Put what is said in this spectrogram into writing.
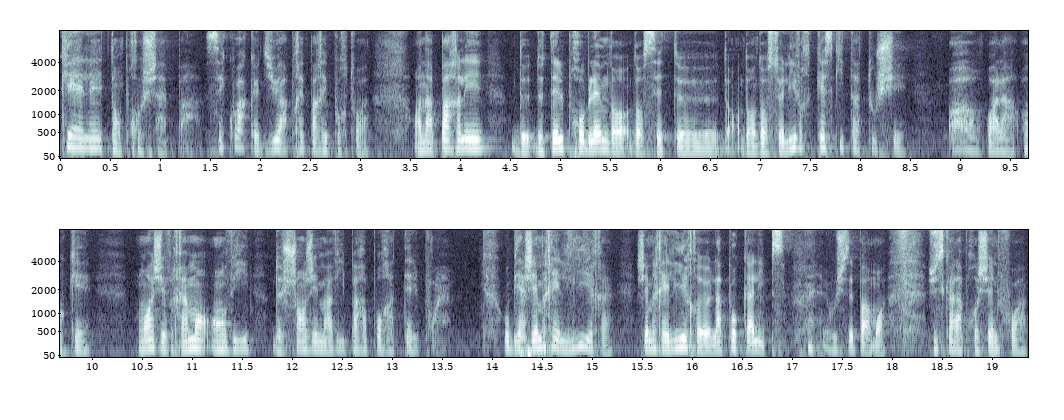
quel est ton prochain pas? C'est quoi que Dieu a préparé pour toi? On a parlé de, tels problèmes euh, dans, ce livre. Qu'est-ce qui t'a touché? Oh, voilà, ok. moi j'ai vraiment envie de changer ma vie par rapport à tel point. Ou bien j'aimerais lire, j'aimerais lire euh, l'Apocalypse, ou je ne sais pas moi, jusqu'à la prochaine fois.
